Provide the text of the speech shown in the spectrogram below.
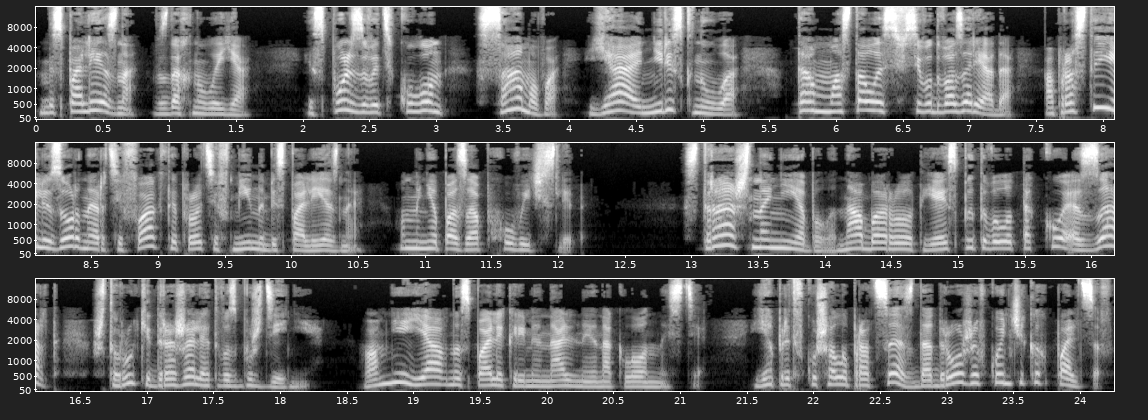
«Бесполезно!» — вздохнула я. «Использовать кулон самого я не рискнула, — там осталось всего два заряда, а простые иллюзорные артефакты против мины бесполезны. Он меня по запаху вычислит. Страшно не было, наоборот, я испытывала такой азарт, что руки дрожали от возбуждения. Во мне явно спали криминальные наклонности. Я предвкушала процесс до дрожи в кончиках пальцев.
